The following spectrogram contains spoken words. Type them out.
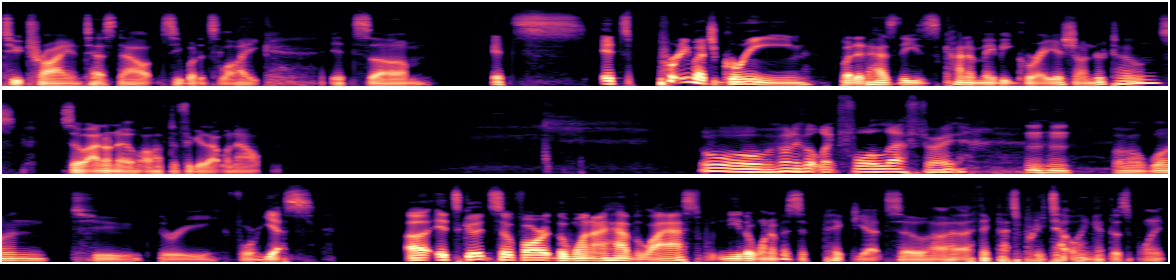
to try and test out, see what it's like. It's um, it's it's pretty much green, but it has these kind of maybe grayish undertones. So I don't know. I'll have to figure that one out. Oh, we've only got like four left, right? Mm-hmm. Uh, one, two, three, four. Yes. Uh, it's good so far. The one I have last, neither one of us have picked yet, so uh, I think that's pretty telling at this point.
